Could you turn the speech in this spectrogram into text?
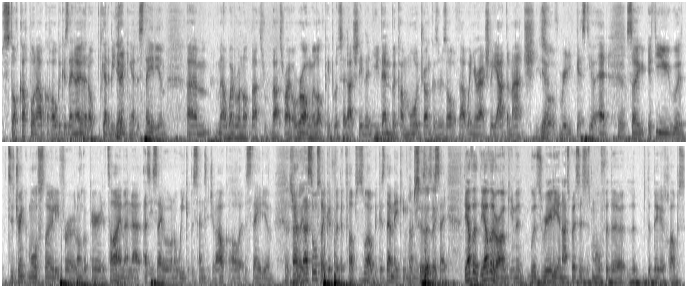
stock up on alcohol because they know they're not going to be Yeah. drinking at the stadium. Um, now, whether or not that's that's right or wrong, a lot of people have said actually then you then become more drunk as a result of that when you're actually at the match. It Yeah. sort of really gets to your head. Yeah. So if you were to drink more slowly for a longer period of time, and uh, as you say, we're on a weaker percentage of alcohol at the stadium, That's that, right. that's also good for the clubs as well because they're making money. As Absolutely. you say, the other the other argument was really, and I suppose this is more for the the, the bigger clubs,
